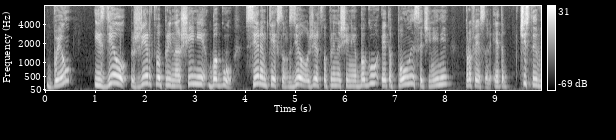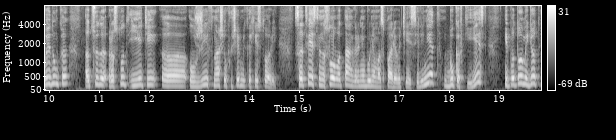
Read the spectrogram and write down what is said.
был и сделал жертвоприношение Богу. Серым текстом сделал жертвоприношение Богу, это полное сочинение профессора. Это чистая выдумка, отсюда растут и эти э, лжи в наших учебниках истории. Соответственно, слово тангр не будем оспаривать, есть или нет, буковки есть, и потом идет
